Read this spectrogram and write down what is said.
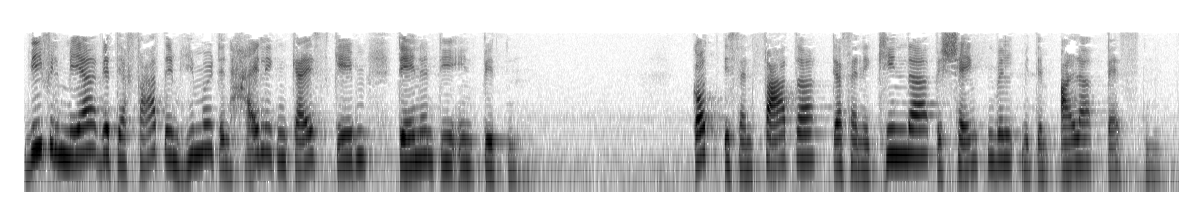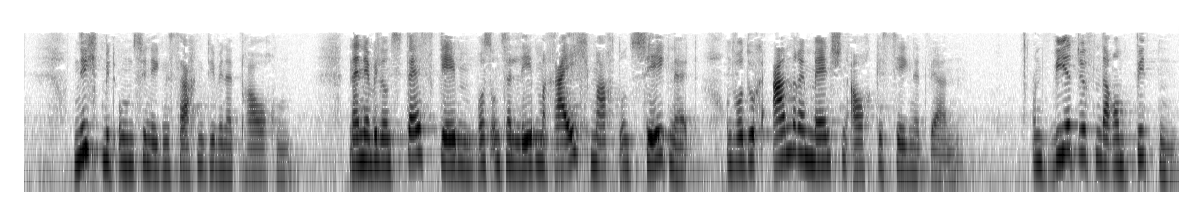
wie viel mehr wird der Vater im Himmel den Heiligen Geist geben, denen, die ihn bitten? Gott ist ein Vater, der seine Kinder beschenken will mit dem Allerbesten. Nicht mit unsinnigen Sachen, die wir nicht brauchen. Nein, er will uns das geben, was unser Leben reich macht und segnet und wodurch andere Menschen auch gesegnet werden. Und wir dürfen darum bitten.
